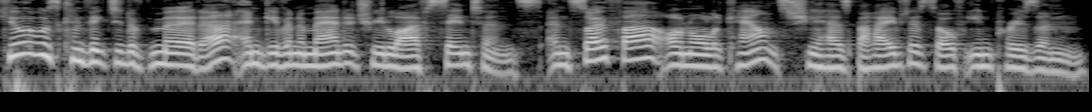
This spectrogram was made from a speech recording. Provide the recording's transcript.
Hewitt was convicted of murder and given a mandatory life sentence, and so far, on all accounts, she has behaved herself in prison.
